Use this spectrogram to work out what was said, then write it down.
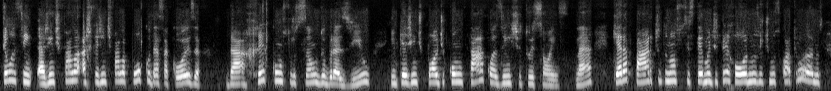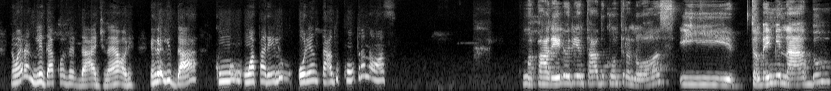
Então, assim, a gente fala, acho que a gente fala pouco dessa coisa da reconstrução do Brasil em que a gente pode contar com as instituições, né? Que era parte do nosso sistema de terror nos últimos quatro anos. Não era lidar com a verdade, né, Auri? Era lidar com um aparelho orientado contra nós. Um aparelho orientado contra nós e também minado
